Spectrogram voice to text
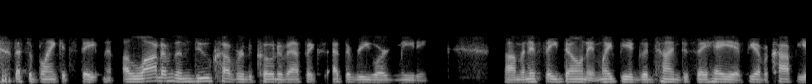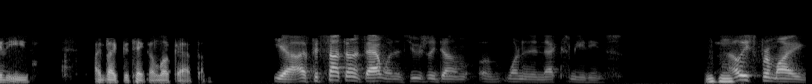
That's a blanket statement. A lot of them do cover the code of ethics at the reorg meeting. Um, and if they don't, it might be a good time to say, hey, if you have a copy of these, I'd like to take a look at them. Yeah, if it's not done at that one, it's usually done uh, one of the next meetings, Mhm. at least from my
